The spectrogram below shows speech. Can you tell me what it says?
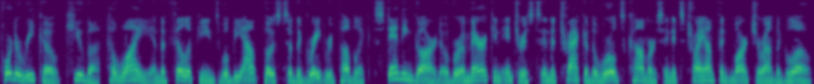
Puerto Rico, Cuba, Hawaii and the Philippines will be outposts of the Great Republic, standing guard over American interests in the track of the world's commerce in its triumphant march around the globe.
